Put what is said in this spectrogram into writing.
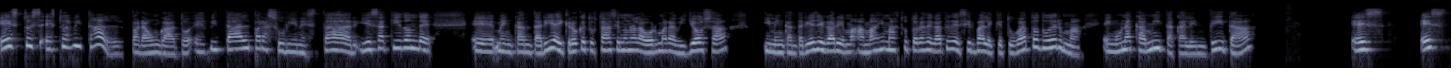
esto es esto es vital para un gato, es vital para su bienestar, y es aquí donde, eh, me encantaría, y creo que tú estás haciendo una labor maravillosa, y me encantaría llegar a más y más tutores de gato y decir: "Vale, que tu gato duerma en una camita calentita" "es es",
